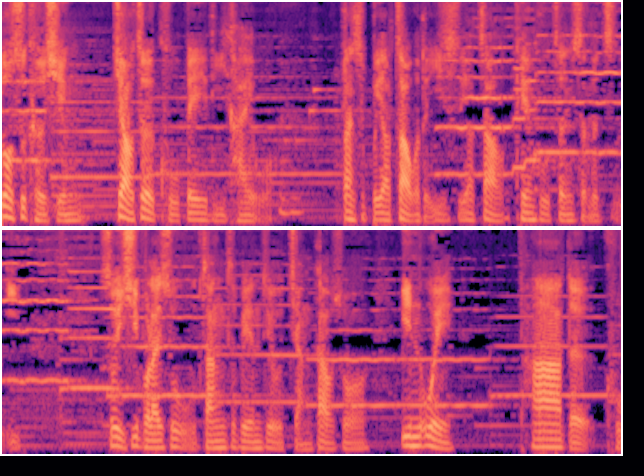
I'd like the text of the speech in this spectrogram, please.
若是可行，叫这苦杯离开我，但是不要照我的意思，要照天父真神的旨意。”所以希伯来书五章这边就讲到说，因为他的苦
